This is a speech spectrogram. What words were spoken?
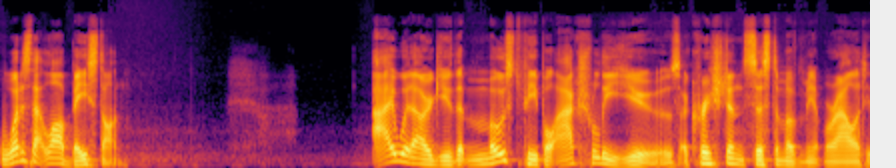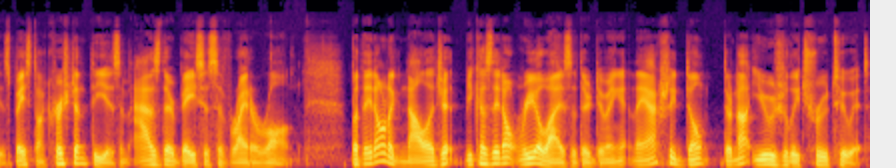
what is that law based on? I would argue that most people actually use a Christian system of morality that's based on Christian theism as their basis of right or wrong. But they don't acknowledge it because they don't realize that they're doing it and they actually don't, they're not usually true to it.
